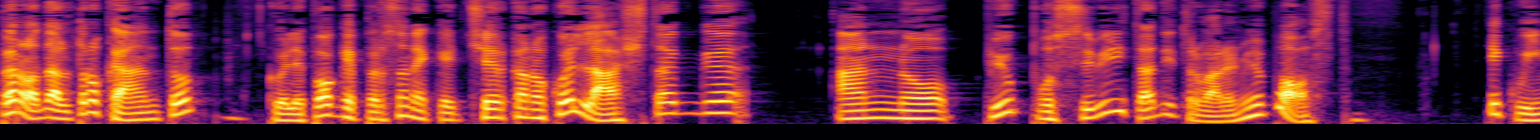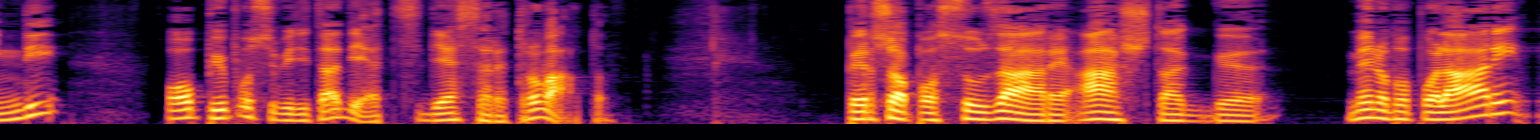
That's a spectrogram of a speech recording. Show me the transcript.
Però d'altro canto, quelle poche persone che cercano quell'hashtag hanno più possibilità di trovare il mio post. E quindi ho più possibilità di, ez- di essere trovato. Perciò posso usare hashtag meno popolari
